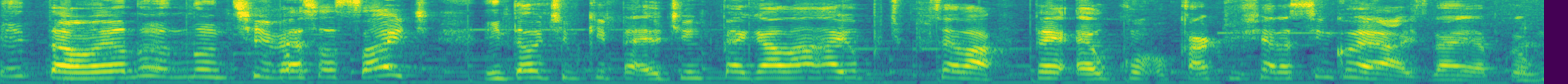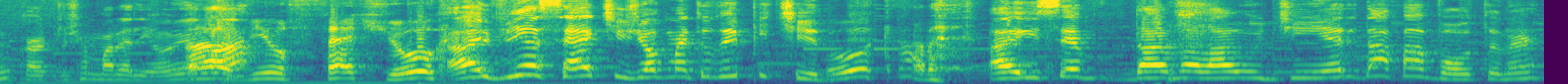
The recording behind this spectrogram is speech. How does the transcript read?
Então, eu não, não tive essa sorte. Então eu tive que eu tinha que pegar lá, aí eu, tipo, sei lá, é, o, o cartucho era 5 reais na época, o cartucho amarelinho. Uhum. Ah, lá, vinha sete jogos. aí vinha sete jogos, mas tudo repetido. Ô, cara. Aí você dava lá o dinheiro e dava a volta, né?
